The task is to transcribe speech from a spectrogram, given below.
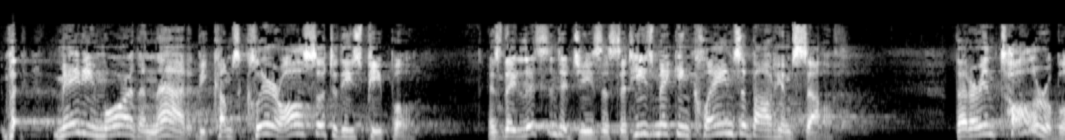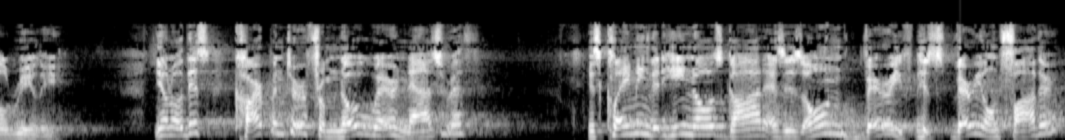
But maybe more than that, it becomes clear also to these people as they listen to Jesus that he's making claims about himself that are intolerable, really. You know, this carpenter from nowhere, Nazareth, is claiming that he knows God as his own very, his very own father,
